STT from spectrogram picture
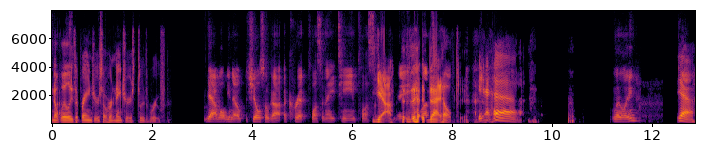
No, Lily's a ranger, so her nature is through the roof. Yeah, well, you know, she also got a crit plus an 18 plus. a Yeah, 8, so that helped. Yeah. Lily, Yeah.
